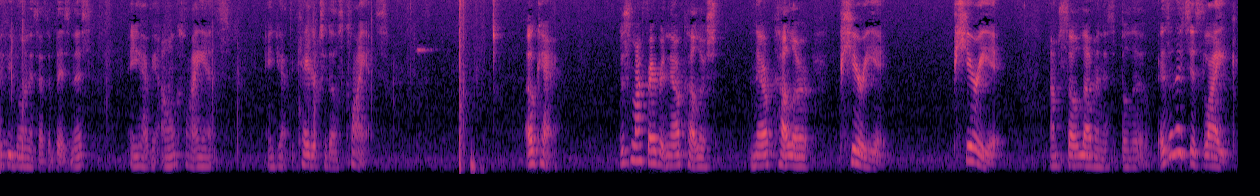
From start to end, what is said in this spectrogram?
if you're doing this as a business and you have your own clients and you have to cater to those clients. Okay, this is my favorite nail color, nail color. Period. Period. I'm so loving this blue. Isn't it just like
